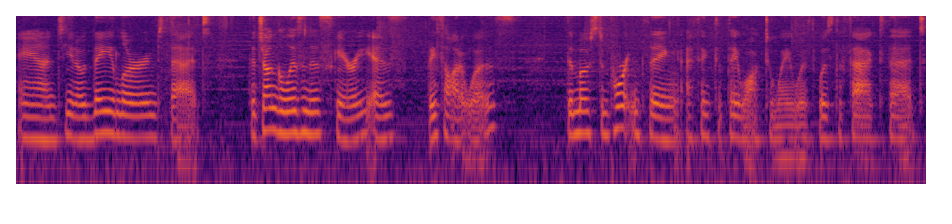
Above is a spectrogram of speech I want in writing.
And, you know, they learned that the jungle isn't as scary as they thought it was. The most important thing I think that they walked away with was the fact that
